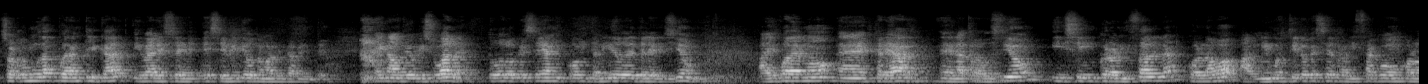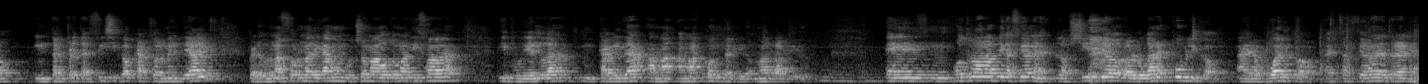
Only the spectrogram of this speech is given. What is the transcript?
sordomudas puedan clicar y ver ese, ese vídeo automáticamente. En audiovisuales, todo lo que sea en contenido de televisión, Ahí podemos eh, crear eh, la traducción y sincronizarla con la voz al mismo estilo que se realiza con, los intérpretes físicos que actualmente hay, pero de una forma, digamos, mucho más automatizada y pudiendo dar cabida a más, a más contenido, más rápido. En otra de las aplicaciones, los sitios, los lugares públicos, aeropuertos, estaciones de trenes,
